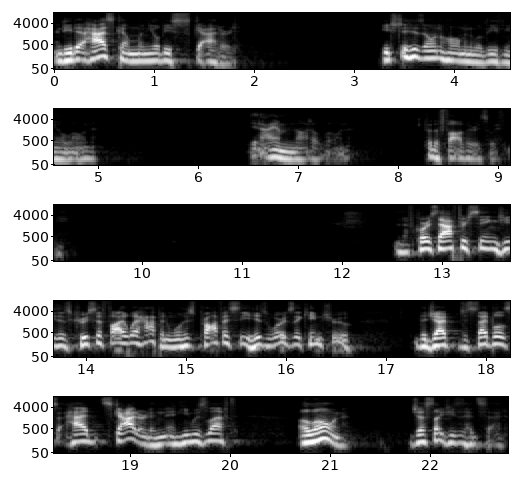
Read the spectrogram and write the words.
Indeed, it has come when you'll be scattered, each to his own home, and will leave me alone. Yet I am not alone, for the Father is with me. And of course, after seeing Jesus crucified, what happened? Well, his prophecy, his words, they came true. The disciples had scattered, and, and he was left alone, just like Jesus had said.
